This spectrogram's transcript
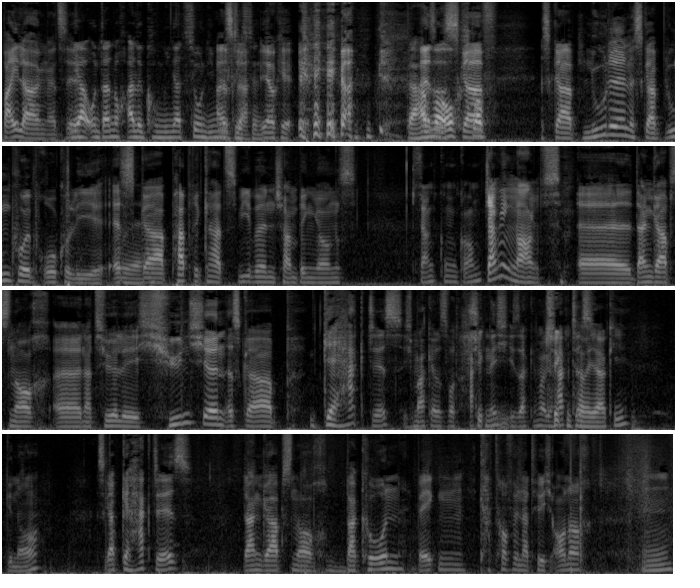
Beilagen erzählen? Ja, und dann noch alle Kombinationen, die alles möglich klar. sind. Ja, okay. ja. Da haben Also wir es auch gab- Stoff. Es gab Nudeln, es gab Blumenkohl, Brokkoli, es Ja. gab Paprika, Zwiebeln, Champignons. Champignons. Äh, dann gab es noch äh, natürlich Hühnchen, es gab gehacktes. Ich mag ja das Wort Hack Chicken- nicht, ich sag immer Chicken gehacktes. Teriyaki. Genau. Es gab gehacktes. Dann gab es noch Bacon, Bacon, Kartoffeln natürlich auch noch. Mhm.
